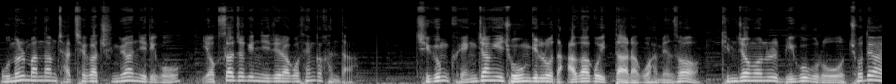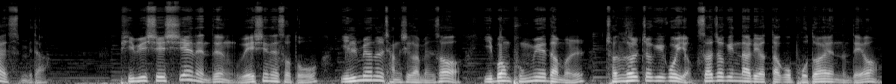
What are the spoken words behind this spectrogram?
오늘 만남 자체가 중요한 일이고 역사적인 일이라고 생각한다. 지금 굉장히 좋은 길로 나아가고 있다라고 하면서 김정은을 미국으로 초대하였습니다. BBC, CNN 등 외신에서도 일면을 장식하면서 이번 북미 회담을 전설적이고 역사적인 날이었다고 보도하였는데요.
